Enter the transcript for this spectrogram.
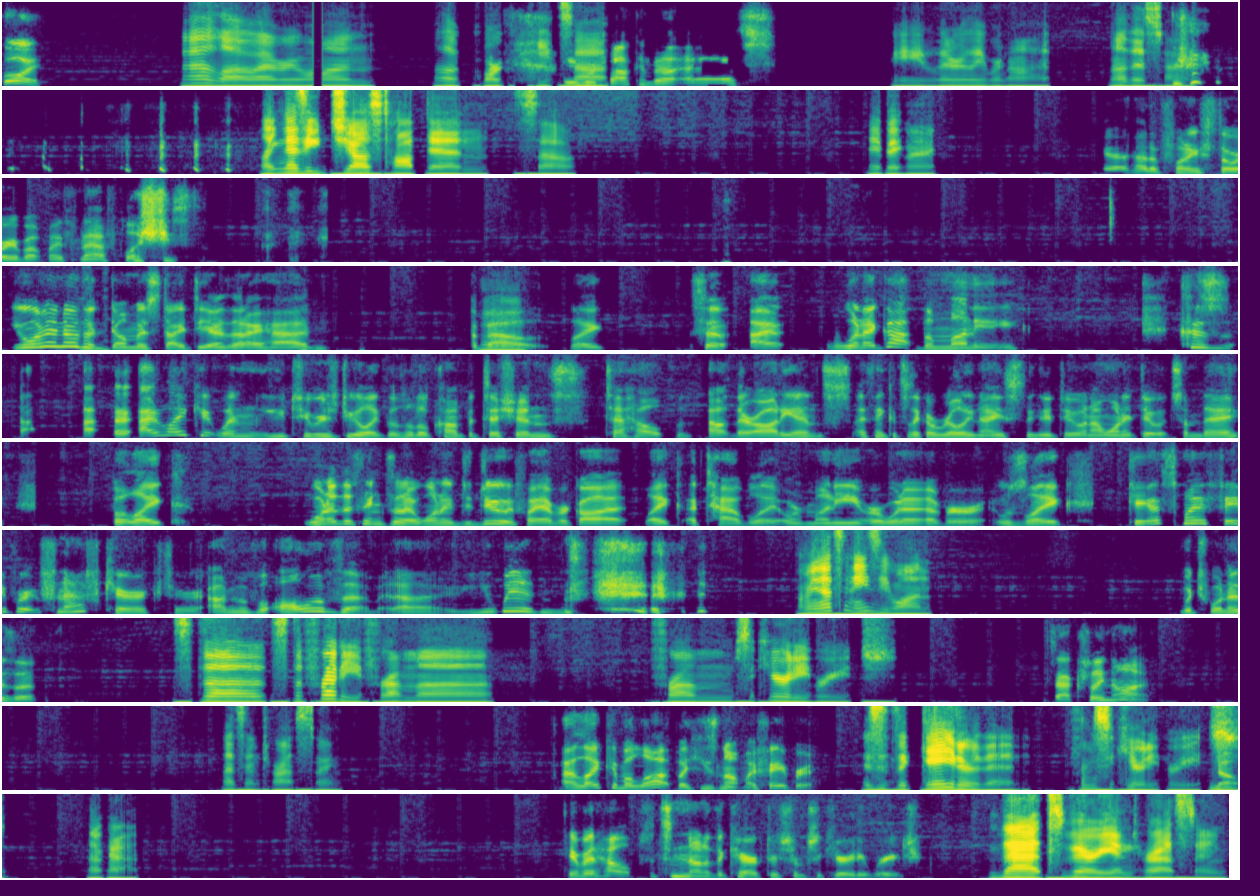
boy. Hello, everyone. Hello, Court Pizza. We were talking about ass. We literally were not. Not this time. like, Nezzy just hopped in, so. Hey, Big Mac. Yeah, I had a funny story about my FNAF plushies. You want to know the dumbest idea that I had hmm. about like so I when I got the money cuz I, I, I like it when YouTubers do like those little competitions to help out their audience. I think it's like a really nice thing to do and I want to do it someday. But like one of the things that I wanted to do if I ever got like a tablet or money or whatever it was like guess my favorite FNAF character out of all of them. Uh, you win. I mean, that's an easy one. Which one is it? It's the it's the Freddy from uh from Security Breach. It's actually not. That's interesting. I like him a lot, but he's not my favorite. Is it the Gator then from Security Breach? No. Okay. If it helps, it's none of the characters from Security Breach. That's very interesting.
